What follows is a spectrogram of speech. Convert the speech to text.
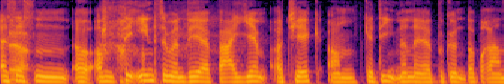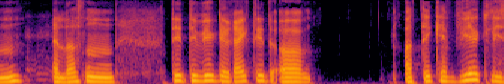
Altså ja. sådan, og om det eneste, man vil, er bare hjem og tjekke, om gardinerne er begyndt at brænde. Eller sådan, det, det er virkelig rigtigt, og og det kan virkelig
